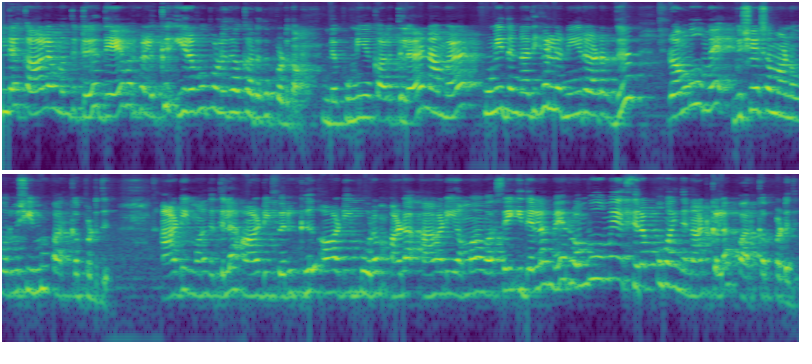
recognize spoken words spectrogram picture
இந்த காலம் வந்துட்டு தேவர்களுக்கு இரவு பொழுதாக கருதப்படுதான். இந்த புண்ணிய காலத்தில் நாம் புனித நதிகளில் நீராடுறது ரொம்பவுமே விசேஷமான ஒரு விஷயமா பார்க்கப்படுது. ஆடி மாதத்தில் ஆடி பெருக்கு ஆடி பூரம் அட ஆடி அமாவாசை இதெல்லாமே ரொம்பவுமே சிறப்பு வாய்ந்த நாட்களாக பார்க்கப்படுது.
